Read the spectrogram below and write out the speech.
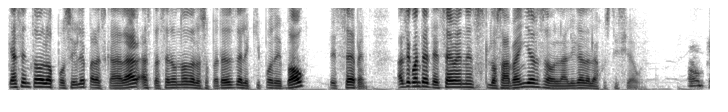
que hacen todo lo posible para escalar hasta ser uno de los superhéroes del equipo de Vogue de Seven. Hace cuenta que Seven es los Avengers o la Liga de la Justicia, güey. Ok.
